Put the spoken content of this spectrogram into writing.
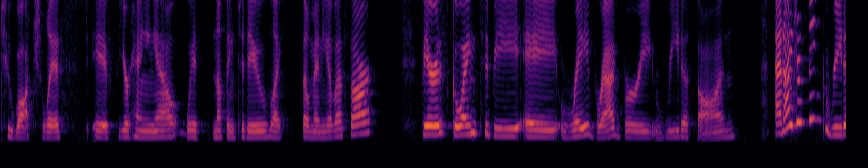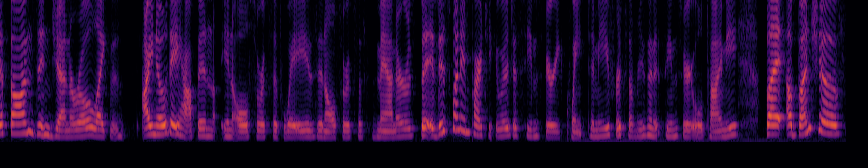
to watch list if you're hanging out with nothing to do, like so many of us are. There is going to be a Ray Bradbury readathon. And I just think readathons in general, like I know they happen in all sorts of ways, in all sorts of manners, but this one in particular just seems very quaint to me. For some reason, it seems very old timey. But a bunch of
